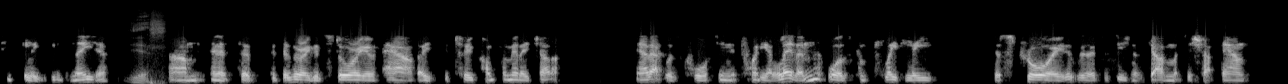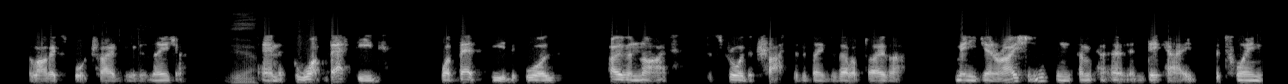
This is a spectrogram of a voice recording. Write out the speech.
particularly Indonesia. Yes. Um, and it's a, it's a very good story of how they, the two complement each other. Now, that was, of course, in 2011, was completely destroyed with a decision of government to shut down the live export trade in Indonesia. Yeah. And what that did, what that did was overnight destroy the trust that had been developed over many generations and some and decades between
